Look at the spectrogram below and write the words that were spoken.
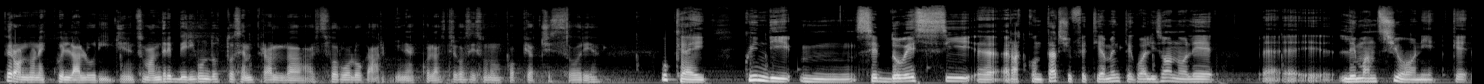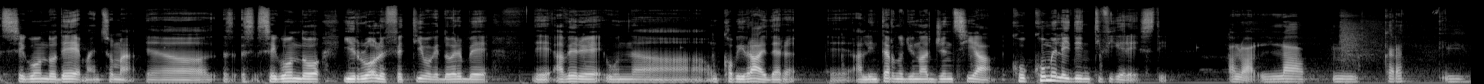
però non è quella l'origine, insomma andrebbe ricondotto sempre al, al suo ruolo cardine, ecco, le altre cose sono un po' più accessorie. Ok, quindi mh, se dovessi eh, raccontarci effettivamente quali sono le, eh, le, mansioni che secondo te, ma insomma eh, secondo il ruolo effettivo che dovrebbe eh, avere un, uh, un copywriter eh, all'interno di un'agenzia, co- come le identificheresti? Allora, la, mh, carat- il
